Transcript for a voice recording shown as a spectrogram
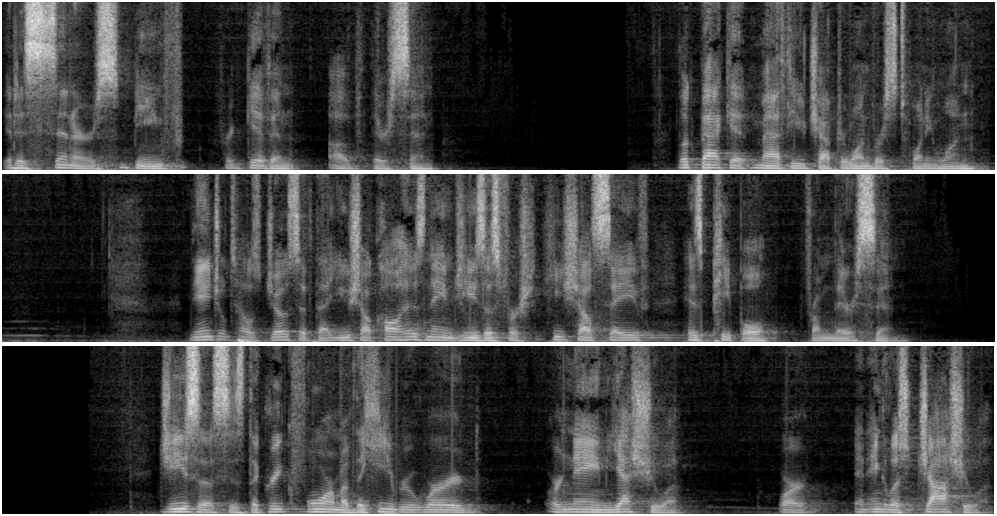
It is sinners being forgiven of their sin. Look back at Matthew chapter 1 verse 21. The angel tells Joseph that you shall call his name Jesus, for he shall save his people from their sin. Jesus is the Greek form of the Hebrew word or name Yeshua, or in English, Joshua.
